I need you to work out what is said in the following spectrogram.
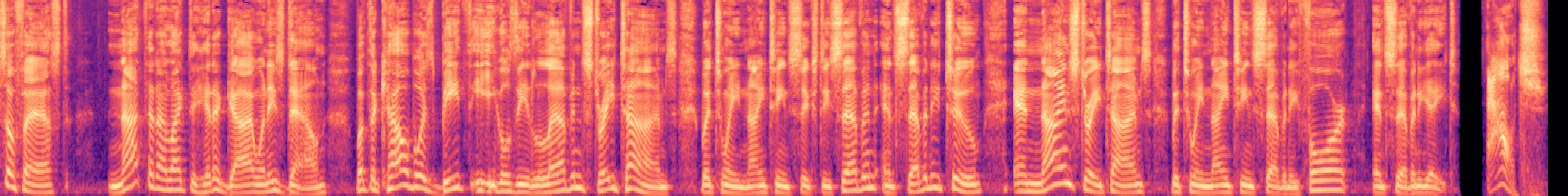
so fast. Not that I like to hit a guy when he's down, but the Cowboys beat the Eagles 11 straight times between 1967 and 72, and nine straight times between 1974 and 78. Ouch!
